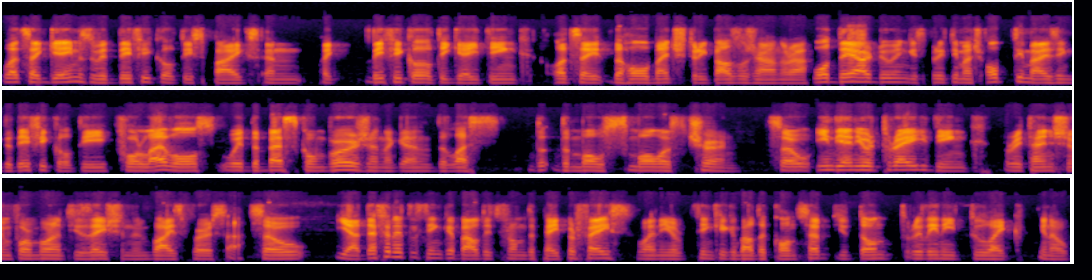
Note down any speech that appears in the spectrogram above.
let's say games with difficulty spikes and like difficulty gating let's say the whole match three puzzle genre what they are doing is pretty much optimizing the difficulty for levels with the best conversion against the less the, the most smallest churn. So in the end, you're trading retention for monetization and vice versa. So yeah, definitely think about it from the paper phase when you're thinking about the concept. You don't really need to like, you know,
